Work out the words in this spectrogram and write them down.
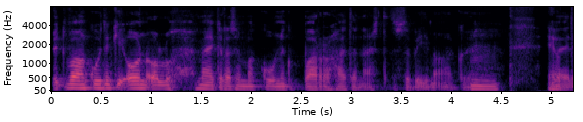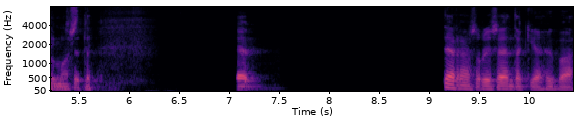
nyt vaan kuitenkin on ollut meikäläisen makuun niin parhaita näistä tässä viime aikoina. Mm, ehdottomasti. Terrans oli sen takia hyvä,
